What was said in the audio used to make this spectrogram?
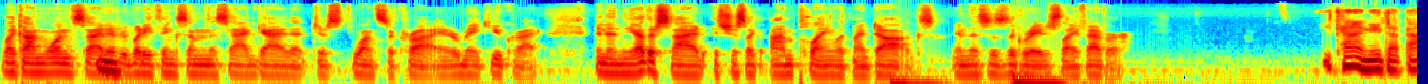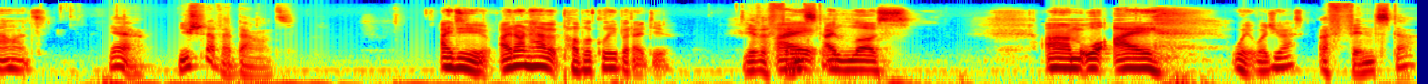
Like on one side, mm. everybody thinks I'm the sad guy that just wants to cry or make you cry. And then the other side, it's just like I'm playing with my dogs and this is the greatest life ever. You kind of need that balance. Yeah. You should have that balance. I do. I don't have it publicly, but I do. You have a Finsta? I, I love. Um. Well, I. Wait. What'd you ask? A Finsta.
